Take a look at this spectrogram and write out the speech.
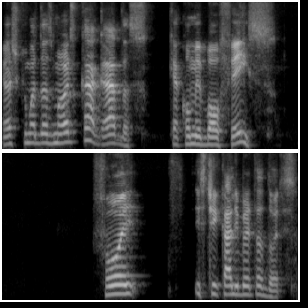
eu acho que uma das maiores cagadas que a Comebol fez foi esticar a Libertadores.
